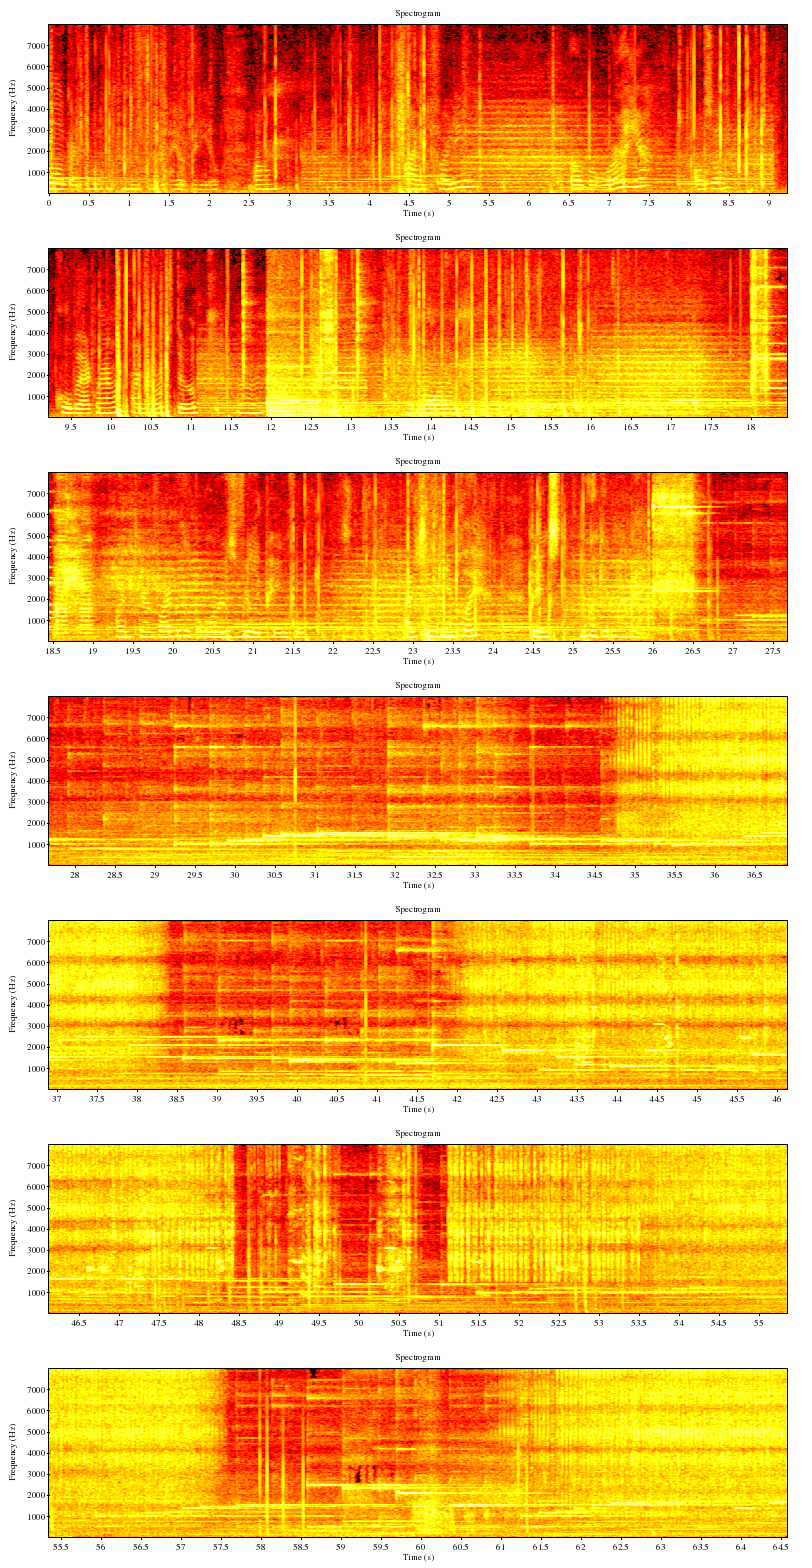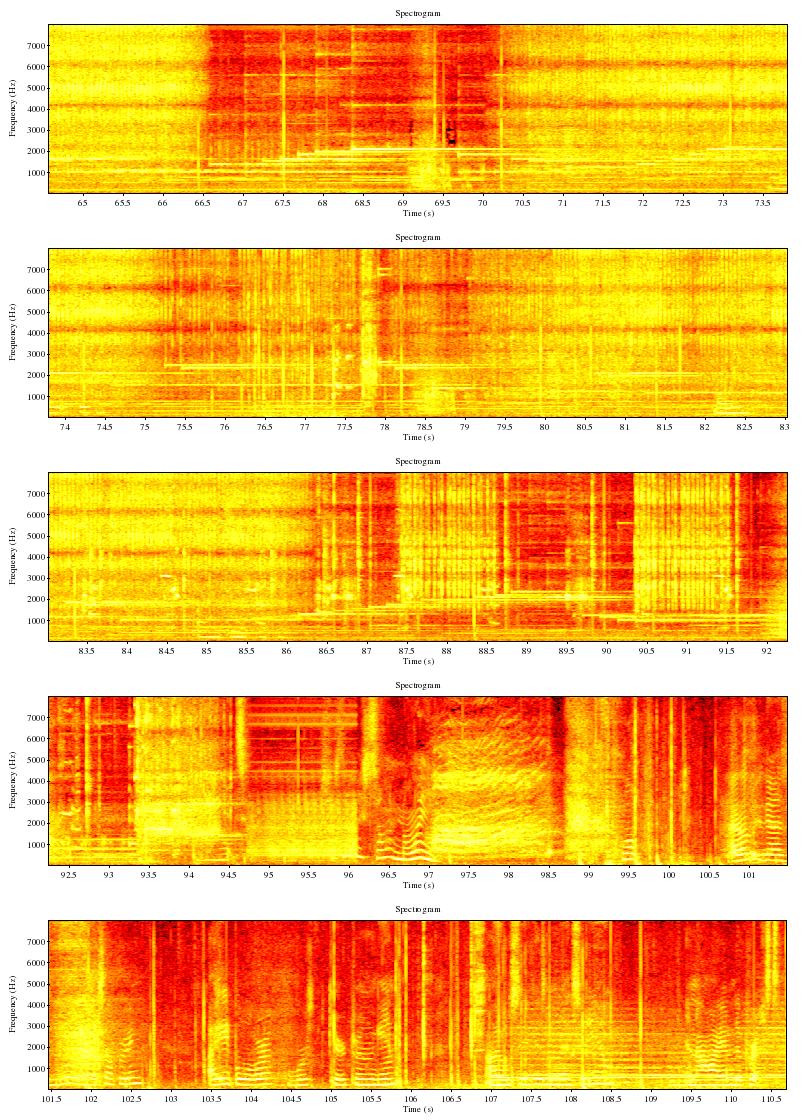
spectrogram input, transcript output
Hello guys, welcome to another video. Um, I'm fighting uh, Ballora here. Also, cool background. I know it's dope. Um, you know, um, I'm terrified because Ballora is really painful. I've seen gameplay. Binks, not get my way. Dang it. She's gonna be so annoying. Well, I hope you guys enjoyed my suffering. I hate Ballora, worst character in the game. I will see you guys in the next video. And now I am depressed.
